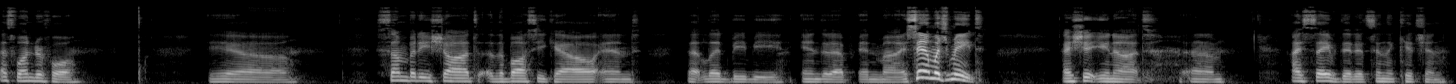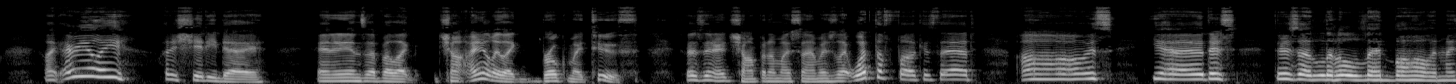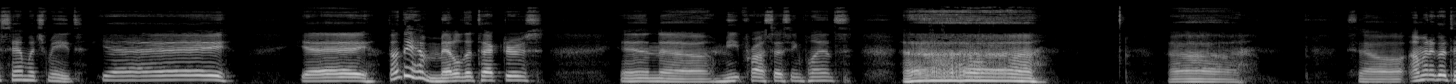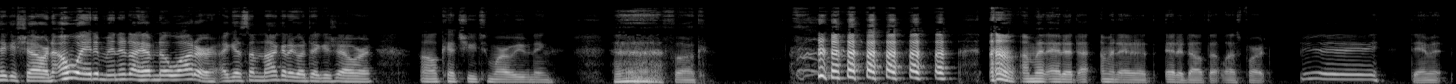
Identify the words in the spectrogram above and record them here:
that's wonderful. Yeah, somebody shot the bossy cow, and that lead BB ended up in my sandwich meat. I shit you not. Um, I saved it. It's in the kitchen. Like, I really? What a shitty day and it ends up I like I nearly like broke my tooth. So I was in there chomping on my sandwich, like, what the fuck is that? Oh, it's yeah. There's there's a little lead ball in my sandwich meat. Yay, yay! Don't they have metal detectors in uh, meat processing plants? Ah, uh, uh. So I'm going to go take a shower. Now, oh, wait a minute. I have no water. I guess I'm not going to go take a shower. I'll catch you tomorrow evening. Ah, fuck. I'm going to edit. I'm going to edit, edit out that last part. Yay. Damn it.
